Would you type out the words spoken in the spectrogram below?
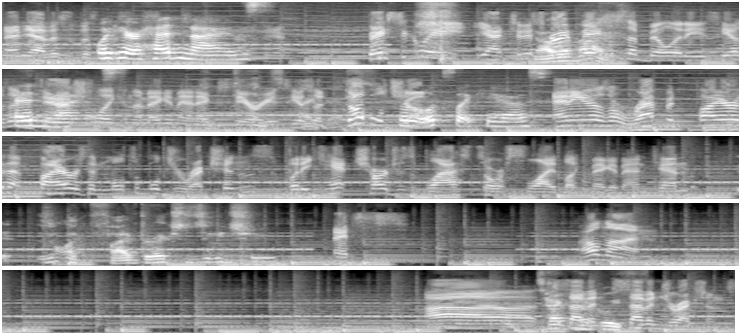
And yeah, this is this. With this- your head knives. Basically, yeah, to describe they're Bass's abilities, he has a Head dash knives. like in the Mega Man X series, he has a Head double So it looks like he has. and he has a rapid fire that fires in multiple directions, but he can't charge his blasts or slide like Mega Man can. Isn't it like five directions he can shoot? It's. Hold on. Uh, seven, seven directions.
